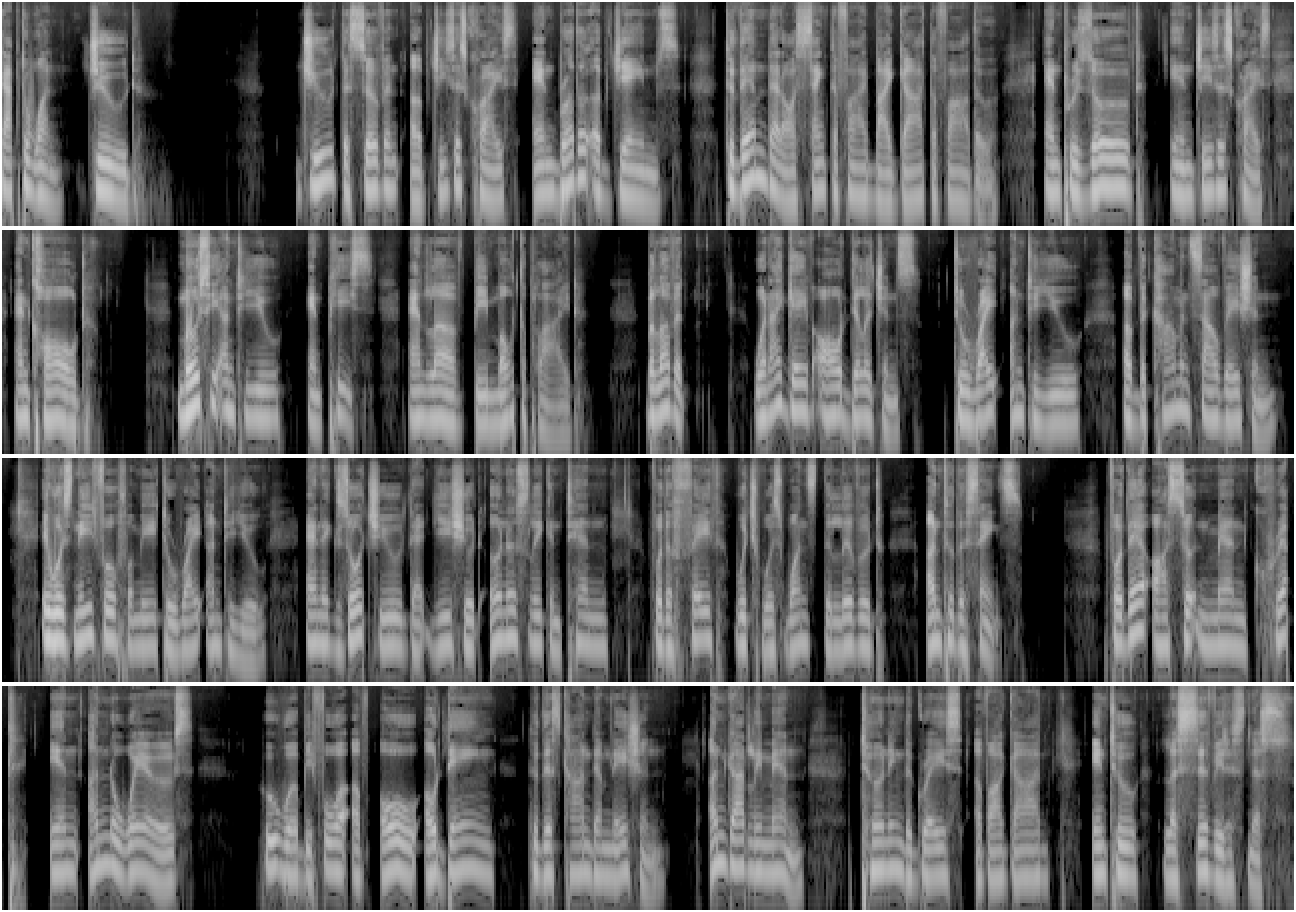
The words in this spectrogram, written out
Chapter 1 Jude Jude, the servant of Jesus Christ and brother of James, to them that are sanctified by God the Father, and preserved in Jesus Christ, and called, mercy unto you, and peace and love be multiplied. Beloved, when I gave all diligence to write unto you of the common salvation, it was needful for me to write unto you and exhort you that ye should earnestly contend for the faith which was once delivered unto the saints. For there are certain men crept in unawares who were before of old ordained to this condemnation, ungodly men, turning the grace of our God into lasciviousness,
